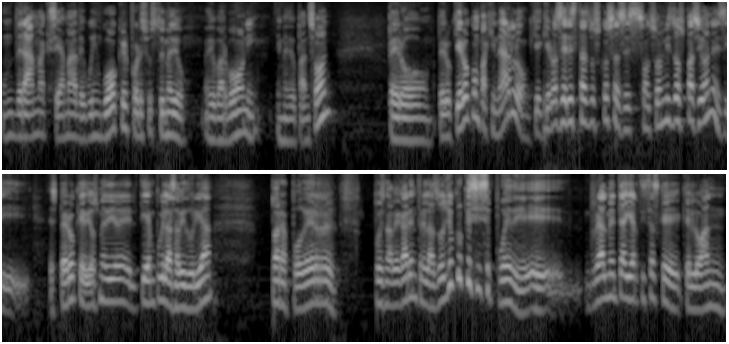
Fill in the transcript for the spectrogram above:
un drama que se llama The Wind Walker, por eso estoy medio, medio barbón y, y medio panzón. Pero, pero quiero compaginarlo, quiero hacer estas dos cosas, es- son, son mis dos pasiones y espero que Dios me dé el tiempo y la sabiduría para poder pues navegar entre las dos. Yo creo que sí se puede. eh, realmente hay artistas que, que lo han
